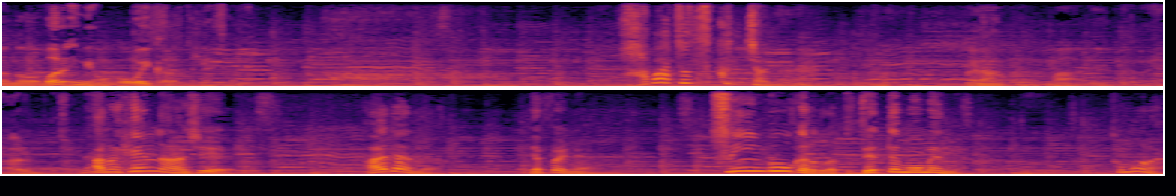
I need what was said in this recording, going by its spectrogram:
あの悪い日本が多いからじゃないですかね。派閥作っちゃうんだね、うん、なんか。まああるんでしょうね。あの変な話あれだよね。やっぱりねツインボーカルとかって絶対揉めんのよ、うん、そう思わない？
